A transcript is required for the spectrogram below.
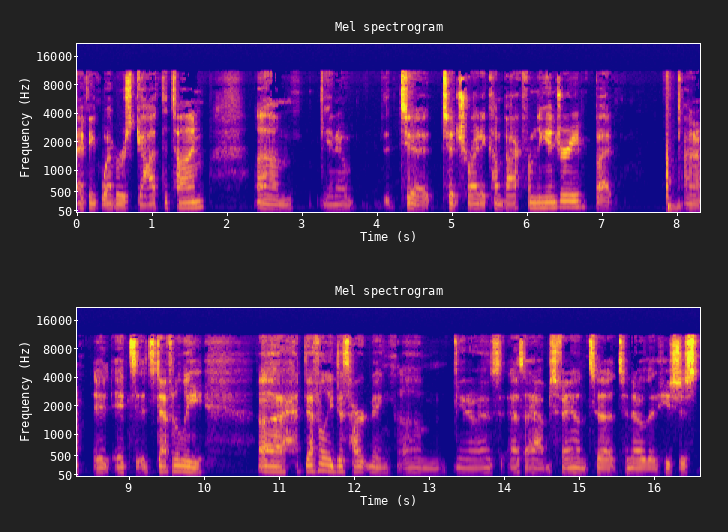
I think Weber's got the time, um, you know, to to try to come back from the injury. But I don't know. It, it's it's definitely uh, definitely disheartening. Um, you know, as as a Habs fan, to to know that he's just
